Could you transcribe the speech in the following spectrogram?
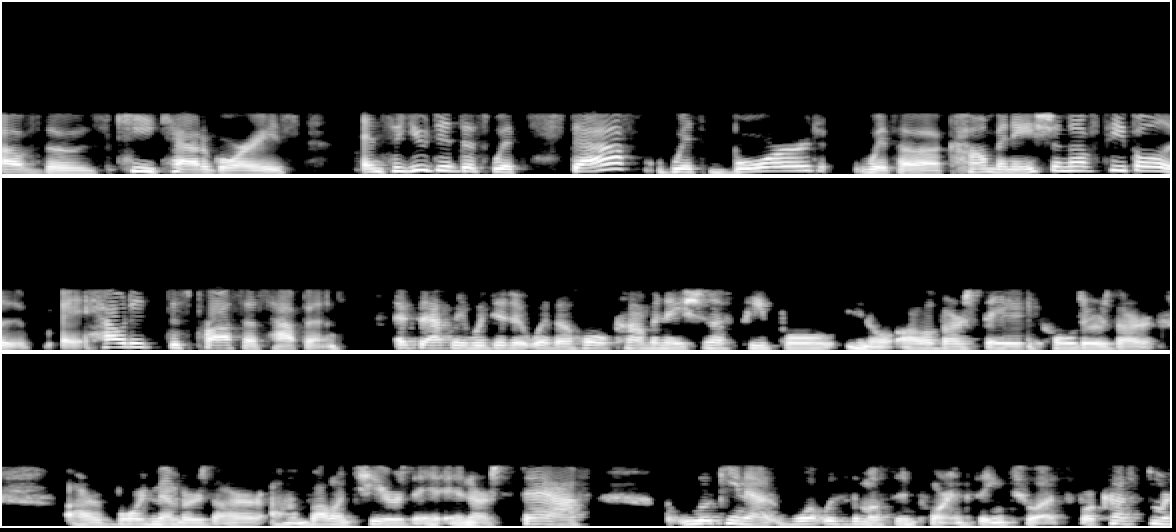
of those key categories. And so you did this with staff, with board, with a combination of people. How did this process happen? Exactly. We did it with a whole combination of people, you know, all of our stakeholders, our our board members, our um, volunteers, and our staff looking at what was the most important thing to us for customer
